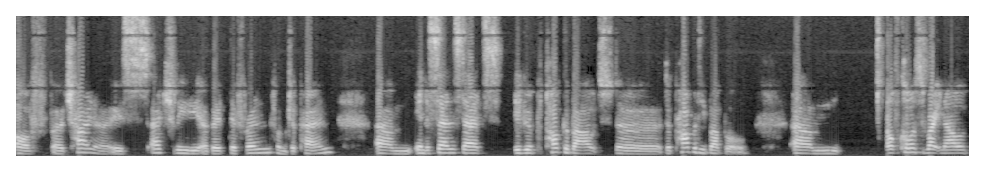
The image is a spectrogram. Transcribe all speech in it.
of uh, China is actually a bit different from Japan um, in the sense that if you talk about the, the property bubble, um, of course, right now,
